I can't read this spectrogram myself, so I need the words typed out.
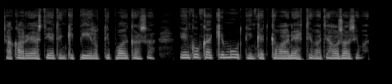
Sakarias tietenkin piilotti poikansa, niin kuin kaikki muutkin, ketkä vain ehtivät ja osasivat.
